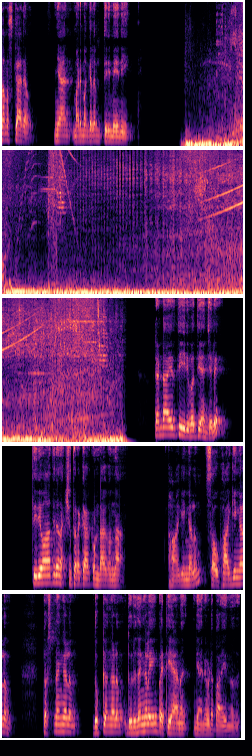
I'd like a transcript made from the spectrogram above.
നമസ്കാരം. ഞാൻ മണിമംഗലം തിരുമേനി. രണ്ടായിരത്തി ഇരുപത്തി അഞ്ചിൽ തിരുവാതിര നക്ഷത്രക്കാർക്കുണ്ടാകുന്ന ഭാഗ്യങ്ങളും സൗഭാഗ്യങ്ങളും പ്രശ്നങ്ങളും ദുഃഖങ്ങളും ദുരിതങ്ങളെയും പറ്റിയാണ് ഞാനിവിടെ പറയുന്നത്.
